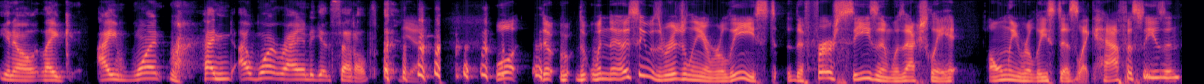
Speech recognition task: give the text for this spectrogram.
you know, like I want I, I want Ryan to get settled. yeah. Well, the, the, when the OC was originally released, the first season was actually only released as like half a season.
